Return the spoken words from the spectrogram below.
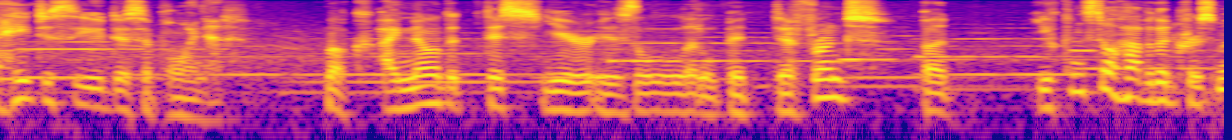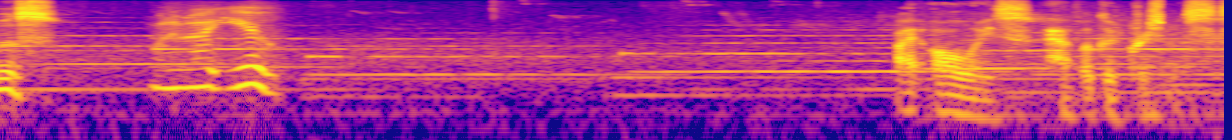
I hate to see you disappointed. Look, I know that this year is a little bit different, but you can still have a good Christmas. What about you? I always have a good Christmas.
